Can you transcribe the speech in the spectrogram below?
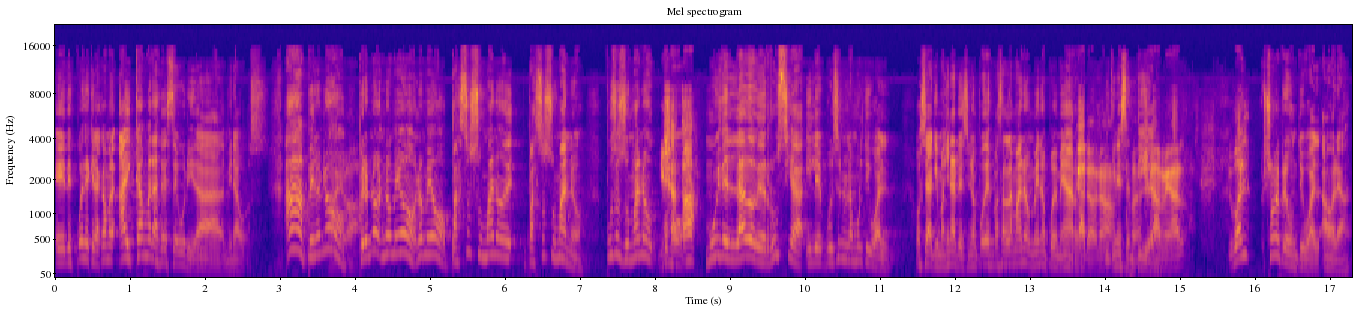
eh, después de que la cámara. Hay cámaras de seguridad, mira vos. Ah, pero no, pero no, no meó, no meó. Pasó su mano, de- pasó su mano. Puso su mano como muy del lado de Rusia y le pusieron la multa igual. O sea que imagínate, si no podés pasar la mano, menos puede mear. Claro, no. Y tiene sentido. mear. Igual, Yo me pregunto igual, ahora,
